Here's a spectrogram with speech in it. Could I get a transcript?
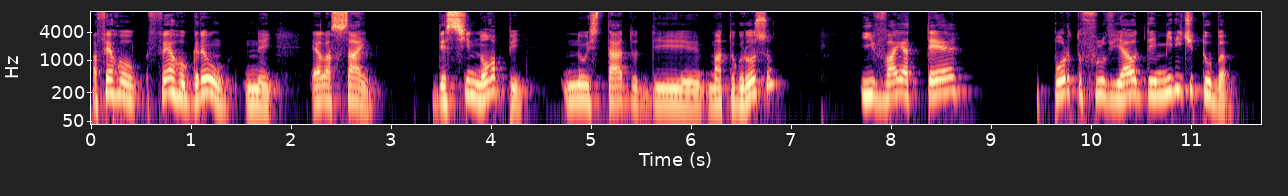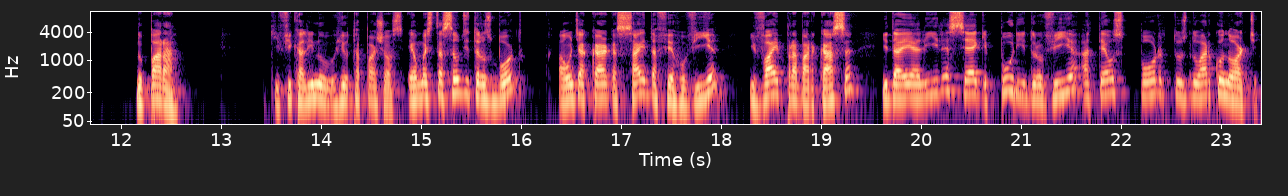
A Ferro, Ferrogrão, Ney, ela sai de Sinop, no estado de Mato Grosso, e vai até Porto Fluvial de Miritituba, no Pará, que fica ali no Rio Tapajós. É uma estação de transbordo, onde a carga sai da ferrovia e vai para a barcaça, e daí ali ele segue por hidrovia até os portos do Arco Norte,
